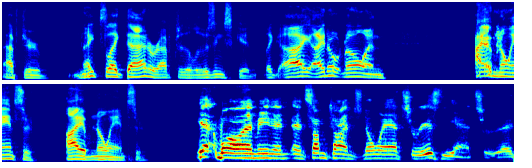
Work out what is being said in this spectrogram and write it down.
after nights like that or after the losing skid. Like I I don't know. And I have no answer. I have no answer. Yeah, well, I mean, and, and sometimes no answer is the answer,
